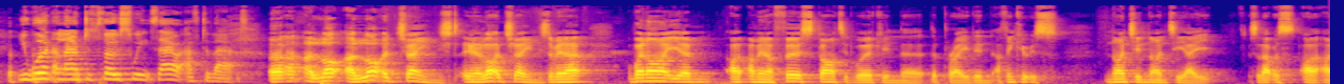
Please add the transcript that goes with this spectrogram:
you weren't allowed to throw sweets out after that. Uh, a lot, a lot had changed. You know, a lot had changed. I mean, I, when I, um, I, I mean, I first started working the the parade in, I think it was 1998. So that was I, I,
